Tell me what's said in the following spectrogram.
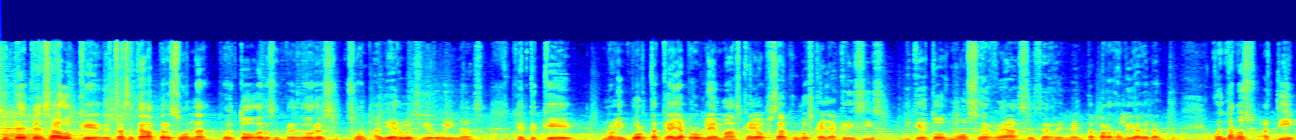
Siempre he pensado que detrás de cada persona, sobre todo de los emprendedores, son, hay héroes y heroínas. Gente que no le importa que haya problemas, que haya obstáculos, que haya crisis y que de todos modos se rehace, se reinventa para salir adelante. Cuéntanos a ti,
